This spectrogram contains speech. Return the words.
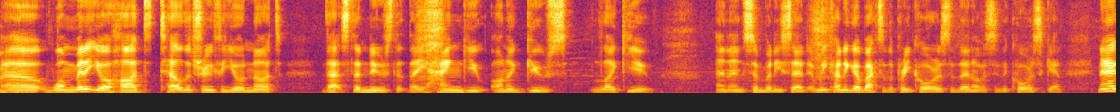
Uh, one minute you're hot, tell the truth or you're not. That's the news that they hang you on a goose like you." And then somebody said, and we kind of go back to the pre-chorus and then obviously the chorus again. Now,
